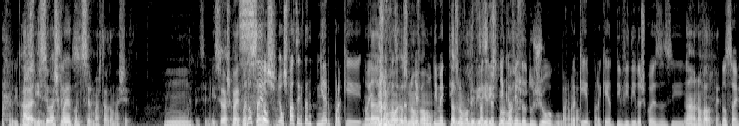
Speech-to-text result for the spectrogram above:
Acredito Ah, isso eu acho que vai acontecer mais tarde ou mais cedo. Hum, Eu. Isso eu acho que vai Mas não sei, eles, eles fazem tanto dinheiro para quê? Não, é? Não, eles não vão- eles não vão- eles não vão dividir Fazem isto por com a venda do jogo. Para, pode. quê, para quê dividir as coisas e. Não, não vale a pena. Não sei.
